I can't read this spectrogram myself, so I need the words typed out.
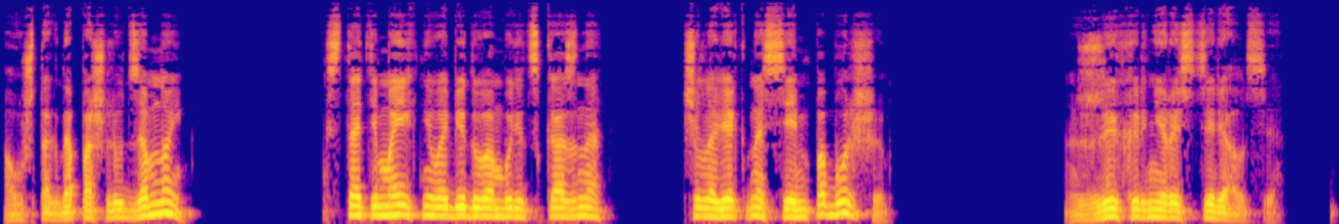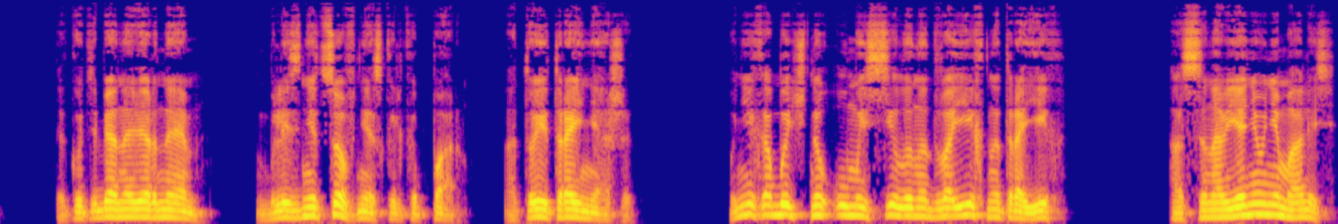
а уж тогда пошлют за мной. Кстати, моих не в обиду вам будет сказано, человек на семь побольше. Жихарь не растерялся. Так у тебя, наверное, близнецов несколько пар, а то и тройняшек. У них обычно ум и сила на двоих, на троих. А сыновья не унимались.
